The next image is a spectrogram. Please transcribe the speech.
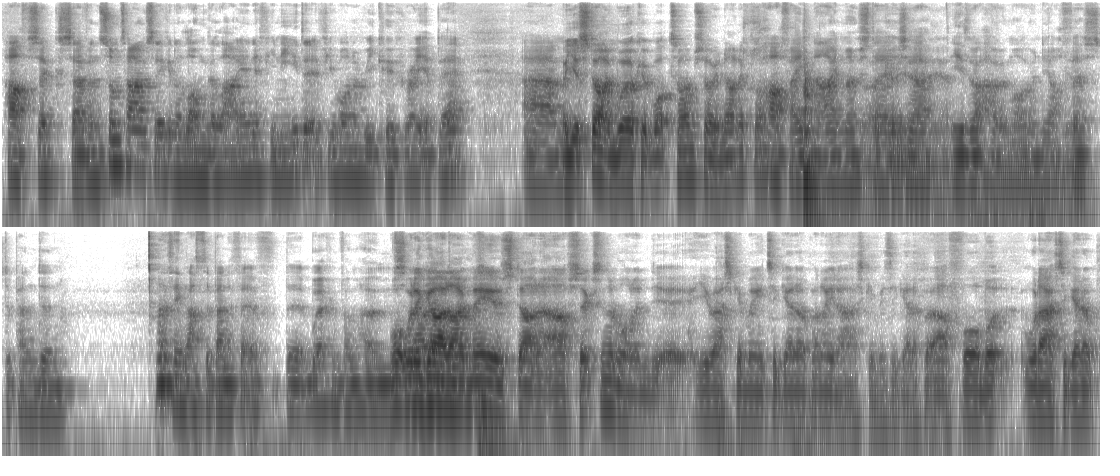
half six, seven. Sometimes taking a longer lie-in if you need it, if you want to recuperate a bit. Um, Are you starting work at what time? Sorry, nine o'clock. half eight, nine most Okay, days, yeah, yeah, yeah. either at home or in the office, depending. I think that's the benefit of the working from home. What would a guy like me who's starting at half six in the morning? Are you asking me to get up? I know you're not asking me to get up at half four, but would I have to get up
